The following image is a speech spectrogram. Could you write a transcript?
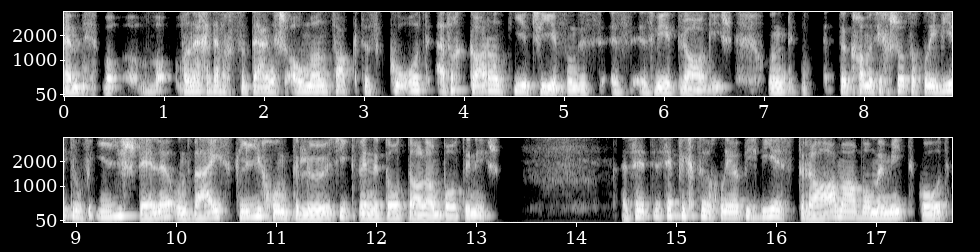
Ähm, wo, wo, wo nachher einfach so denkst, oh Mann, fuck, das geht einfach garantiert schief und es, es, es wird tragisch. Und da kann man sich schon so ein bisschen wie darauf einstellen und weiss, gleich unter Lösung, wenn er total am Boden ist. Es hat, es hat vielleicht so ein etwas wie ein Drama, wo man mitgeht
